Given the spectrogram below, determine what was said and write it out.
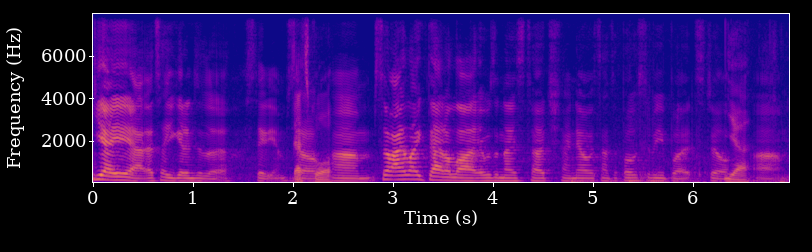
Yeah, yeah, yeah. That's how you get into the stadium. That's cool. Um, so I like that a lot. It was a nice touch. I know it's not supposed to be, but still. Yeah. Um,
